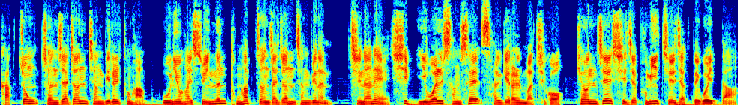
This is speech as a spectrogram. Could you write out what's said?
각종 전자전 장비를 통합, 운용할 수 있는 통합 전자전 장비는 지난해 12월 상세 설계를 마치고 현재 시제품이 제작되고 있다.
